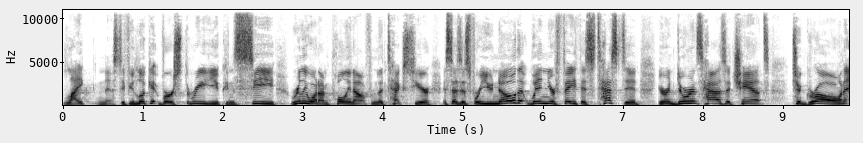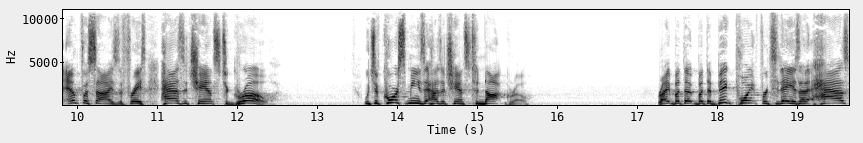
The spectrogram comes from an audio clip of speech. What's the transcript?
likeness. If you look at verse 3, you can see really what I'm pulling out from the text here. It says this, for you know that when your faith is tested, your endurance has a chance to grow. I want to emphasize the phrase has a chance to grow, which of course means it has a chance to not grow. Right? But the, but the big point for today is that it has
